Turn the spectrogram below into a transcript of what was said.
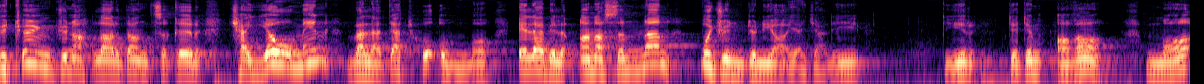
Bütün günahlardan çıxır. Kəyyəvmin vələdəthu ummu. Elə bil anasından bu gün dünyaya gəlib. Deyir, dedim, ağa, ma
